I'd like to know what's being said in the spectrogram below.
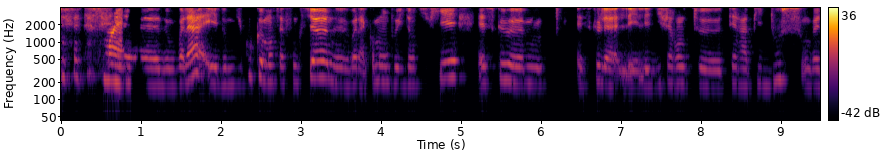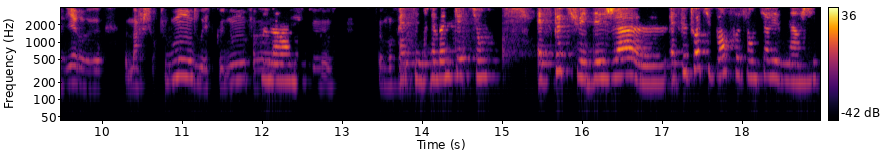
donc voilà. Et donc du coup, comment ça fonctionne Voilà, comment on peut identifier Est-ce que est-ce que les, différentes thérapies douces, on va dire, marchent sur tout le monde ou est-ce que non, non. c'est une très bonne question. Est-ce que tu es déjà, est-ce que toi tu penses ressentir les énergies?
